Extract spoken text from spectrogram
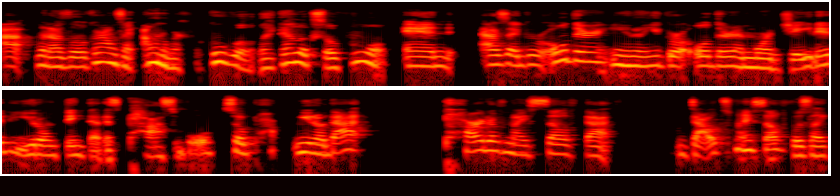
I, when I was a little girl, I was like, I want to work for Google. Like that looks so cool. And as I grew older, you know, you grow older and more jaded. You don't think that it's possible. So, you know, that part of myself that doubts myself was like,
